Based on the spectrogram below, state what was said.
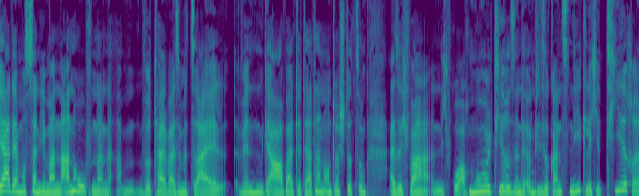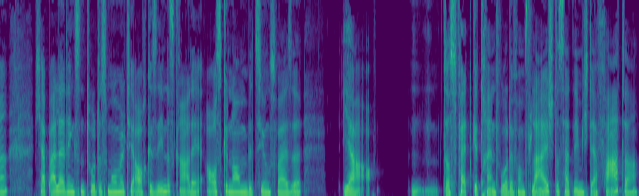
Ja, der muss dann jemanden anrufen, dann ähm, wird teilweise mit Seilwinden gearbeitet, der hat dann Unterstützung. Also ich war nicht froh, auch Murmeltiere sind ja irgendwie so ganz niedliche Tiere. Ich habe allerdings ein totes Murmeltier auch gesehen, das gerade ausgenommen, beziehungsweise ja, das Fett getrennt wurde vom Fleisch. Das hat nämlich der Vater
